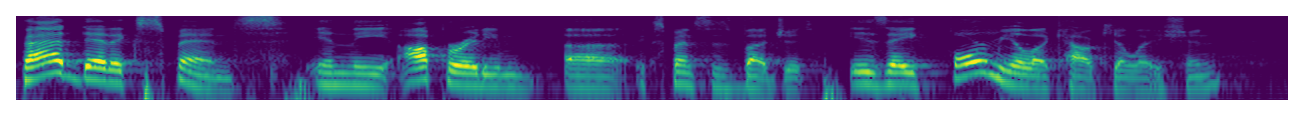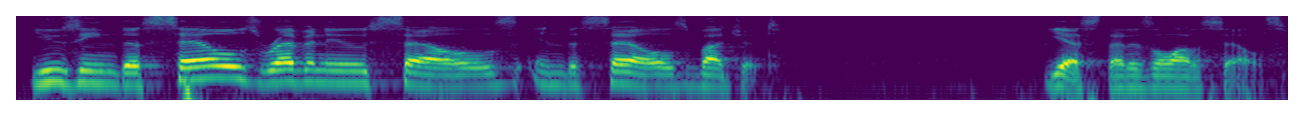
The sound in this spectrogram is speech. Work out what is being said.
bad debt expense in the operating uh, expenses budget is a formula calculation using the sales revenue cells in the sales budget. Yes, that is a lot of cells.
